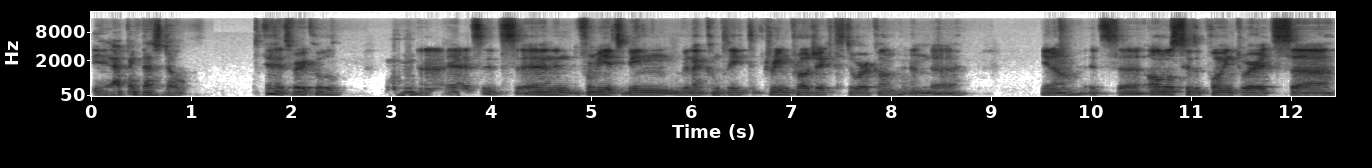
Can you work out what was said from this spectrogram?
yeah i think that's dope. Yeah, it's very cool. Mhm. Uh, yeah, it's it's and for me, it's been been a complete dream project to work on, and uh, you know, it's uh, almost to the point where it's uh,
